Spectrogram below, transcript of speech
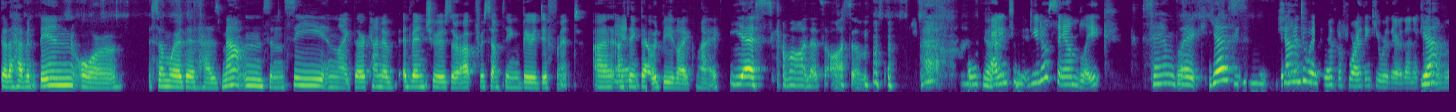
that I haven't been or somewhere that has mountains and sea and like they're kind of adventurers are up for something very different. I, yeah. I think that would be like my yes, come on, that's awesome. yeah. Chatting to do you know Sam Blake? Sam Blake, yes. She's been to Way Up North before. I think you were there then. I can't yeah. remember.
